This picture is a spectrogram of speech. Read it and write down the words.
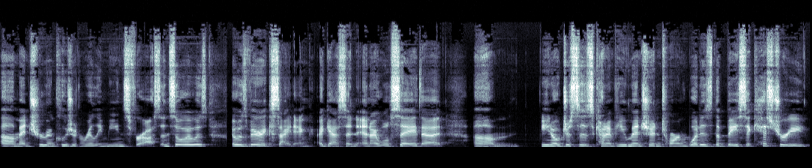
um, and true inclusion really means for us. And so it was it was very exciting i guess. And and i will say that um, you know just as kind of you mentioned Torin what is the basic history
